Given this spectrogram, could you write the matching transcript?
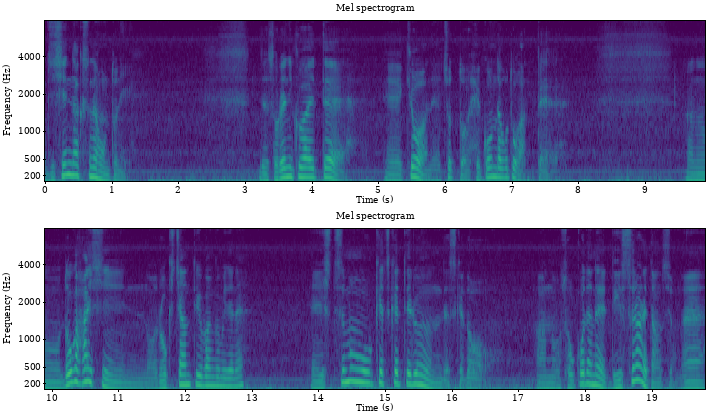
自信なくすね本当に。でそれに加えて、えー、今日はねちょっとへこんだことがあってあの動画配信のロキちゃんっていう番組でね、え、質問を受け付けてるんですけどあのそこでねディスられたんですよね、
